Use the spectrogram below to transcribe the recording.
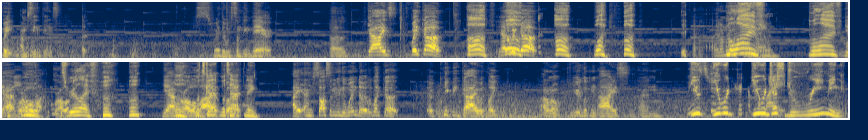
Wait, I'm seeing things. Uh, I swear there was something there. Uh, guys, wake up! Oh, You gotta wake up! oh, what? Oh, Uh, I don't know. I'm know. what's going alive. I'm alive. Yeah, we're all, Oh, ali- we're it's all real life. Huh? Huh? yeah, we're Oh, all what's, alive. got- what's happening? I, I saw something in the window. It looked like a, a creepy guy with like, I don't know, weird looking eyes. And You you were a trick of you were just dreaming.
